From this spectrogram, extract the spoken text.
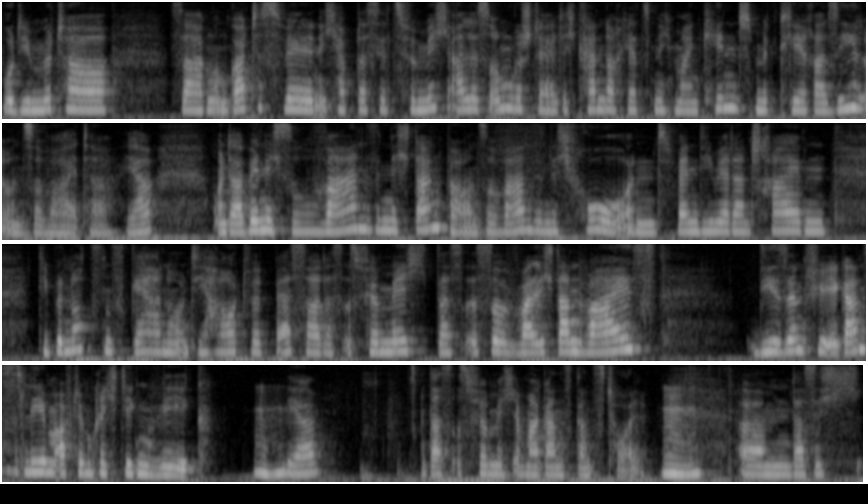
wo die Mütter sagen, um Gottes Willen, ich habe das jetzt für mich alles umgestellt. Ich kann doch jetzt nicht mein Kind mit Klerasil und so weiter, ja. Und da bin ich so wahnsinnig dankbar und so wahnsinnig froh. Und wenn die mir dann schreiben, die benutzen es gerne und die Haut wird besser, das ist für mich, das ist so, weil ich dann weiß, die sind für ihr ganzes Leben auf dem richtigen Weg. Mhm. Ja. Das ist für mich immer ganz, ganz toll, mhm. ähm, dass ich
